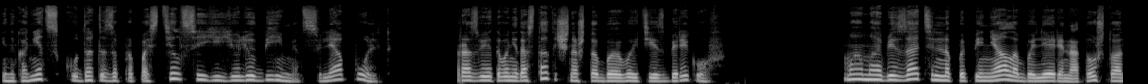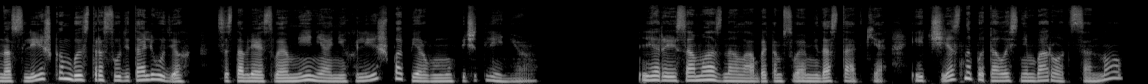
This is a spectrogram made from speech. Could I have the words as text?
И, наконец, куда-то запропастился ее любимец, Леопольд. Разве этого недостаточно, чтобы выйти из берегов? Мама обязательно попеняла бы Лере на то, что она слишком быстро судит о людях, составляя свое мнение о них лишь по первому впечатлению. Лера и сама знала об этом своем недостатке и честно пыталась с ним бороться, но,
